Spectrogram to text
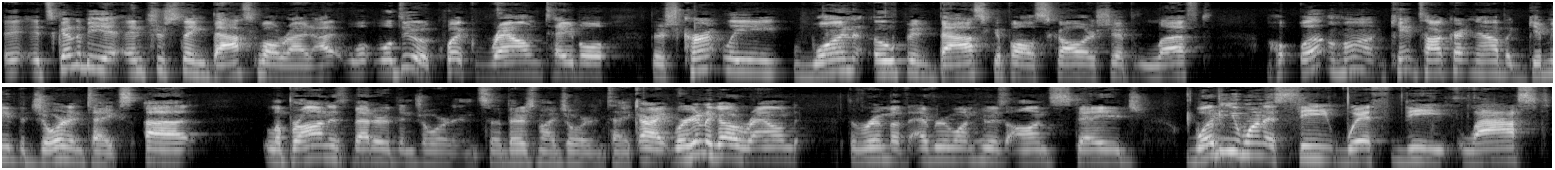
it's going to be an interesting basketball ride. I, we'll, we'll do a quick round table. There's currently one open basketball scholarship left. Well, can't talk right now, but give me the Jordan takes. Uh, LeBron is better than Jordan, so there's my Jordan take. All right, we're going to go around the room of everyone who is on stage. What do you want to see with the last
